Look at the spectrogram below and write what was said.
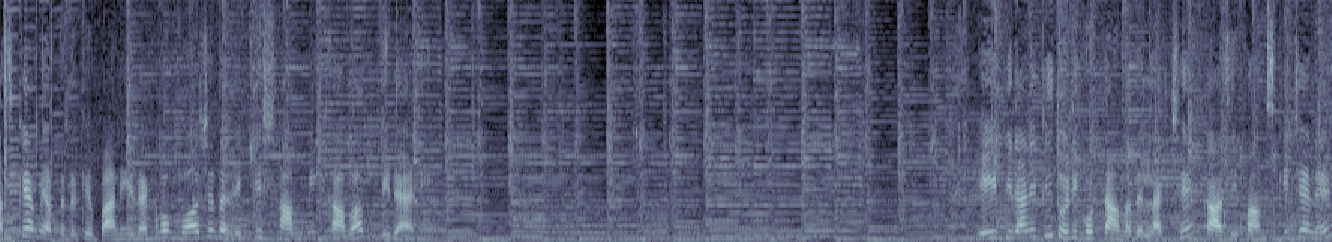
আজকে আমি আপনাদেরকে বানিয়ে দেখাবো মজাদার একটি সাম্মি কাবাব বিরিয়ানি। এই বিরিয়ানিটি তৈরি করতে আমাদের লাগছে কাজী ফার্মস কিচেনের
